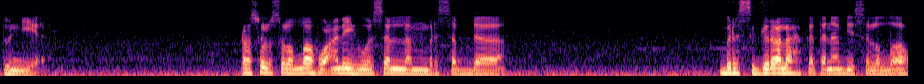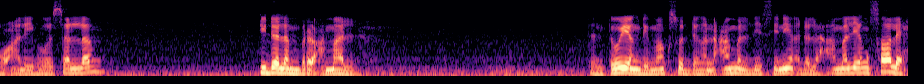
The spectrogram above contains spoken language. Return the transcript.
dunya Rasul sallallahu alaihi wasallam bersabda Bersegeralah kata Nabi sallallahu alaihi wasallam di dalam beramal Tentu yang dimaksud dengan amal di sini adalah amal yang saleh.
